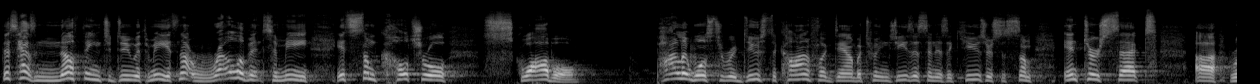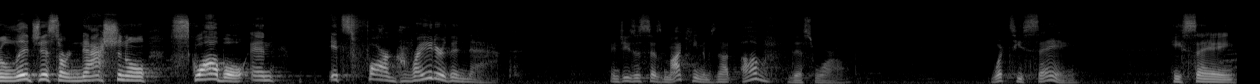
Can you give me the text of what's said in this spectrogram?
This has nothing to do with me. It's not relevant to me. It's some cultural squabble. Pilate wants to reduce the conflict down between Jesus and his accusers to some intersect uh, religious or national squabble, and it's far greater than that. And Jesus says, My kingdom is not of this world. What's he saying? He's saying,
